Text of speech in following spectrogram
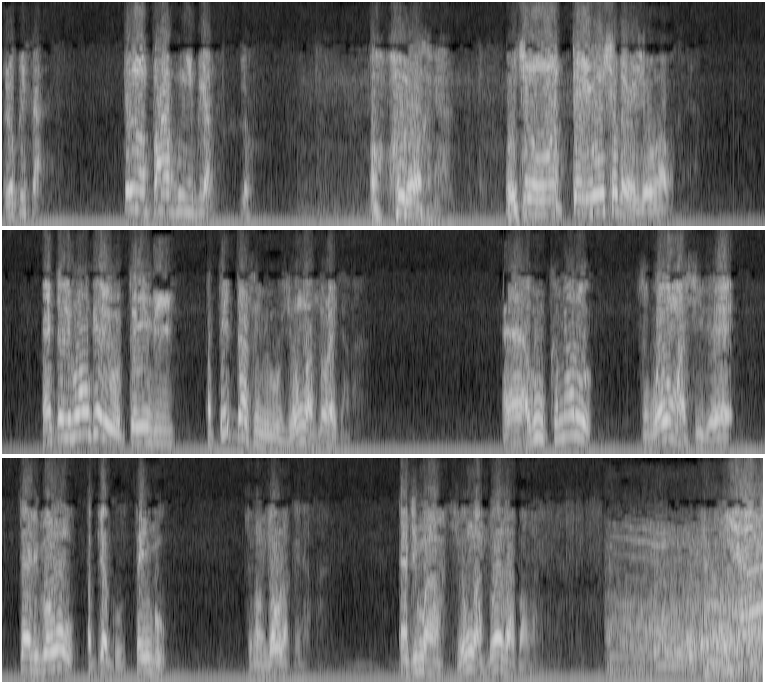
ဘယ်လိုကိစ္စကျွန်တော်ဘာကူညီပြရမလဲယော哦，ဟုတ်ကဲ့ခင်ဗျာဟိုကျွန်တော်တယ်လီဖုန်းဆက်တယ်ရုံးရပါခင်ဗျာအဲတယ်လီဖုန်းပြည့်ကိုတင်ပြီးအတစ်တက်စင်ကိုရုံးကလွှတ်လိုက်တာပါအဲအခုခင်ဗျားတို့ဇပွဲပေါ်မှာရှိတဲ့ တယ်လီဖုန်းအပြက်ကိုတင်ဖို့ကျွန်တော်ရောက်လာခဲ့တာပါအဲဒီမှာရုံးကလွှဲစာပါပါတယ်ရာ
